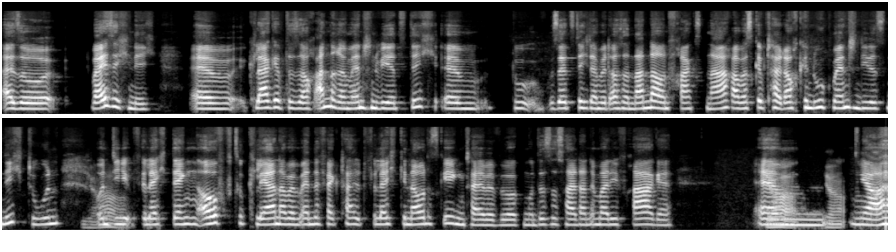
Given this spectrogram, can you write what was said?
also, weiß ich nicht. Ähm, klar gibt es auch andere Menschen wie jetzt dich, ähm, du setzt dich damit auseinander und fragst nach, aber es gibt halt auch genug Menschen, die das nicht tun und Ja. die vielleicht denken aufzuklären, aber im Endeffekt halt vielleicht genau das Gegenteil bewirken. Und das ist halt dann immer die Frage. Ja, Ähm, ja. ja.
